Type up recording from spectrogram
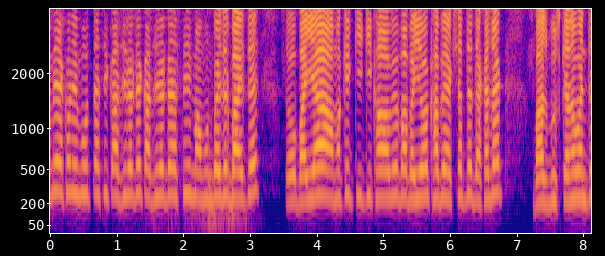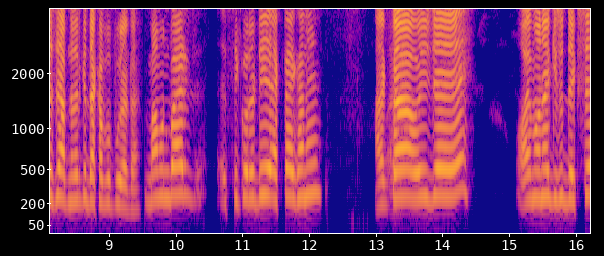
আমি এখন এই মুহূর্তে আছি কাজিরাটে। কাজিরাটে আছি মামুন ভাইদের বাড়িতে। তো ভাইয়া আমাকে কি কি খাওয়াবে বা ভাইয়াও খাবে একসাথে দেখা যাক। বাসবুস কেন বানতেছে আপনাদেরকে দেখাবো পুরাটা। মামুন ভাইয়ের সিকিউরিটি একটা এখানে আরেকটা ওই যে ওই মনে হয় কিছু দেখছে।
